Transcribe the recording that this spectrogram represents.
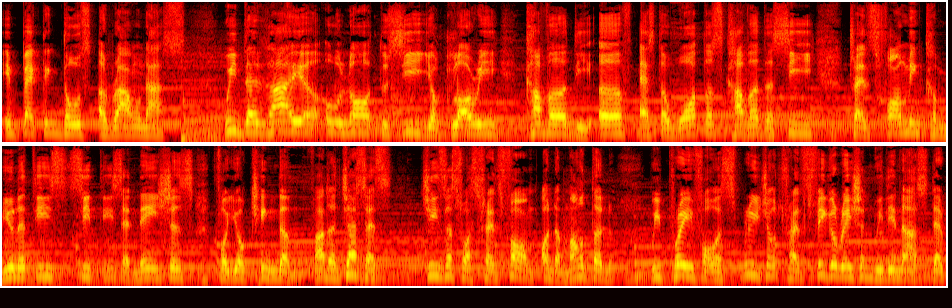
impacting those around us. We desire, O oh Lord, to see your glory cover the earth as the waters cover the sea, transforming communities, cities, and nations for your kingdom. Father, just as Jesus was transformed on the mountain, we pray for a spiritual transfiguration within us that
